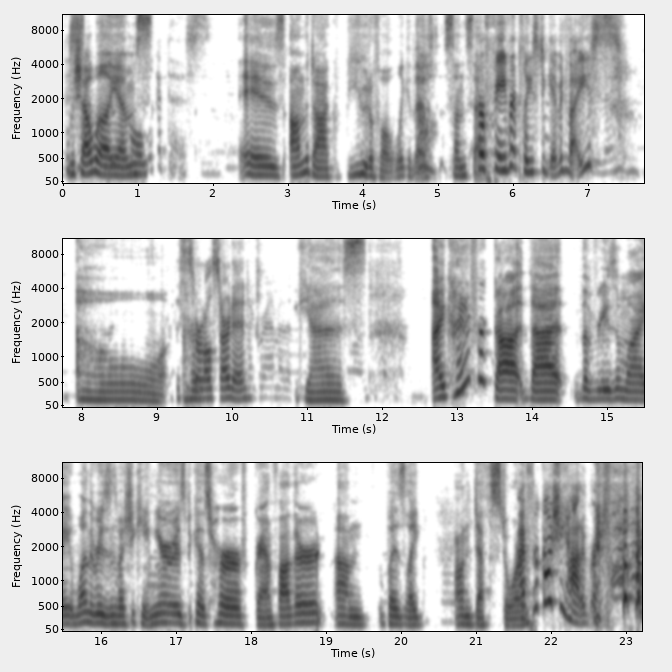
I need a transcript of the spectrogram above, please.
This Michelle. Williams Look at this. is on the dock. Beautiful. Look at this sunset. Her favorite place to give advice. oh, This is her- where it all started. Yes. I kind of forgot that the reason why one of the reasons why she came here is because her grandfather um was like on death's door. I forgot she had a grandfather.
